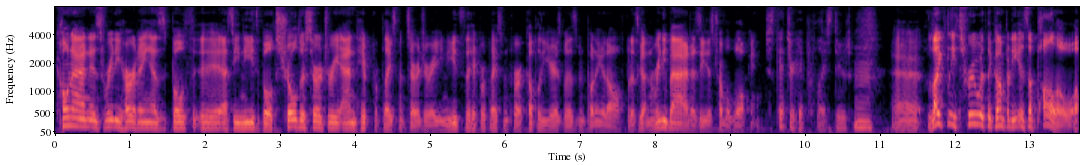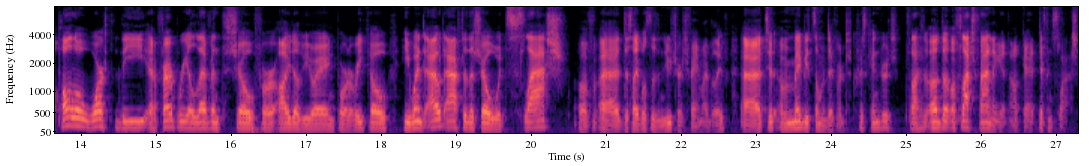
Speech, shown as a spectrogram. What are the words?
Konnan is really hurting as both uh, as he needs both shoulder surgery and hip replacement surgery. He needs the hip replacement for a couple of years, but has been putting it off. But it's gotten really bad as he has trouble walking. Just get your hip replaced, dude. Uh, likely through with the company is Apolo. Apolo worked the uh, February 11th show for IWA in Puerto Rico. He went out after the show with Slash of uh, Disciples of the New Church fame, I believe. Uh, to uh, maybe it's someone different. Chris Kindred, Flash, uh, the, uh, Flash Flanagan. Okay, different Slash.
